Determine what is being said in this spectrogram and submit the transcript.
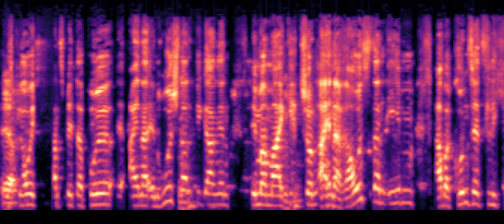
ja. ist, glaube ich, Hans-Peter Pull einer in Ruhestand mhm. gegangen. Immer mal mhm. geht schon einer raus dann eben. Aber grundsätzlich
